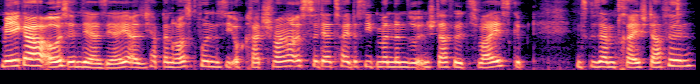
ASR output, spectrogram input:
mega aus in der Serie. Also ich habe dann rausgefunden, dass sie auch gerade schwanger ist zu der Zeit. Das sieht man dann so in Staffel 2. Es gibt insgesamt drei Staffeln.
